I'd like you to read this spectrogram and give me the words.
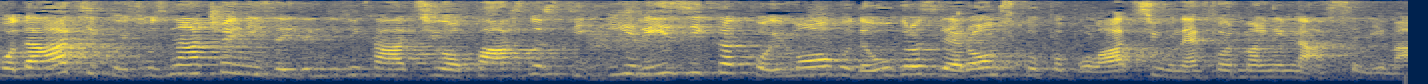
podaci koji su značajni za identifikaciju opasnosti i rizika koji mogu da ugroze romsku populaciju u neformalnim naseljima.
